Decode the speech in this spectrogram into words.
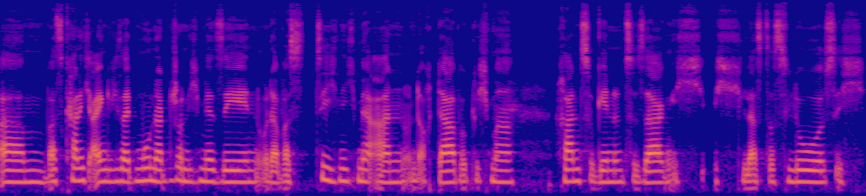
ähm, was kann ich eigentlich seit Monaten schon nicht mehr sehen oder was ziehe ich nicht mehr an und auch da wirklich mal ranzugehen und zu sagen, ich, ich lasse das los, ich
